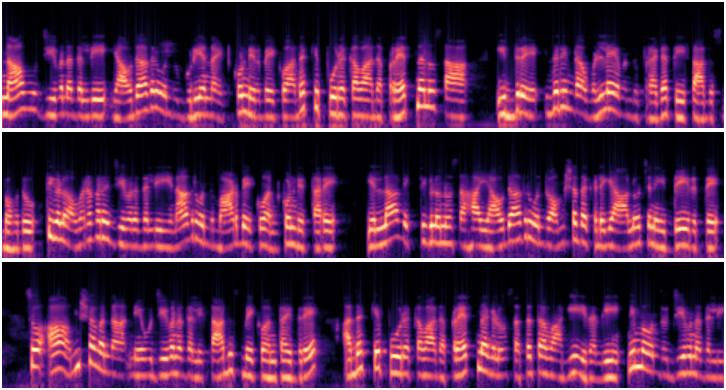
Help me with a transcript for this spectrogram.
ನಾವು ಜೀವನದಲ್ಲಿ ಯಾವ್ದಾದ್ರೂ ಒಂದು ಗುರಿಯನ್ನ ಇಟ್ಕೊಂಡಿರ್ಬೇಕು. ಅದಕ್ಕೆ ಪೂರಕವಾದ ಪ್ರಯತ್ನನೂ ಸಹ ಇದ್ರೆ ಇದರಿಂದ ಒಳ್ಳೆಯ ಒಂದು ಪ್ರಗತಿ ಸಾಧಿಸಬಹುದು. ವ್ಯಕ್ತಿಗಳು ಅವರವರ ಜೀವನದಲ್ಲಿ ಏನಾದ್ರೂ ಒಂದು ಮಾಡ್ಬೇಕು ಅನ್ಕೊಂಡಿರ್ತಾರೆ. ಎಲ್ಲಾ ವ್ಯಕ್ತಿಗಳನ್ನು ಸಹ ಯಾವ್ದಾದ್ರು ಒಂದು ಅಂಶದ ಕಡೆಗೆ ಆಲೋಚನೆ ಇದ್ದೇ ಇರುತ್ತೆ. ಸೊ ಆ ಅಂಶವನ್ನ ನೀವು ಜೀವನದಲ್ಲಿ ಸಾಧಿಸ್ಬೇಕು ಅಂತ ಇದ್ರೆ ಅದಕ್ಕೆ ಪೂರಕವಾದ ಪ್ರಯತ್ನಗಳು ಸತತವಾಗಿ ಇರಲಿ. ನಿಮ್ಮ ಒಂದು ಜೀವನದಲ್ಲಿ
